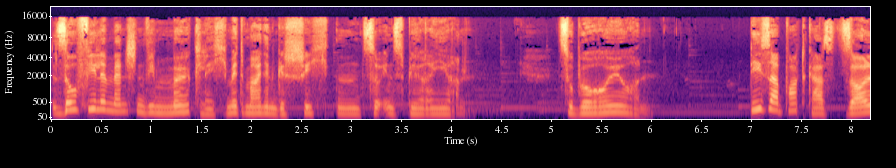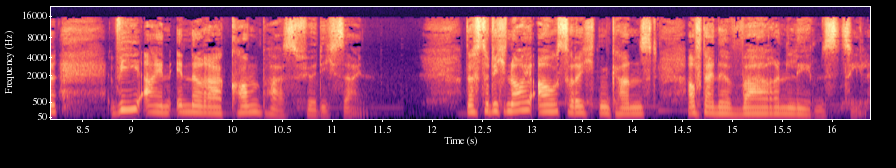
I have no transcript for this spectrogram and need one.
so viele Menschen wie möglich mit meinen Geschichten zu inspirieren, zu berühren dieser Podcast soll wie ein innerer Kompass für dich sein, dass du dich neu ausrichten kannst auf deine wahren Lebensziele,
